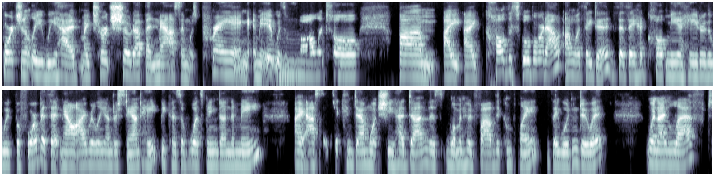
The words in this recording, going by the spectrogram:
Fortunately, we had my church showed up en mass and was praying. I mean, it was mm. volatile um, I, I called the school board out on what they did, that they had called me a hater the week before, but that now I really understand hate because of what's being done to me. I mm-hmm. asked them to condemn what she had done. This woman who had filed the complaint, they wouldn't do it. When I left,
